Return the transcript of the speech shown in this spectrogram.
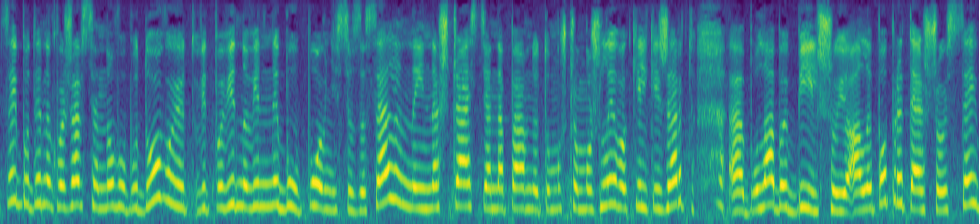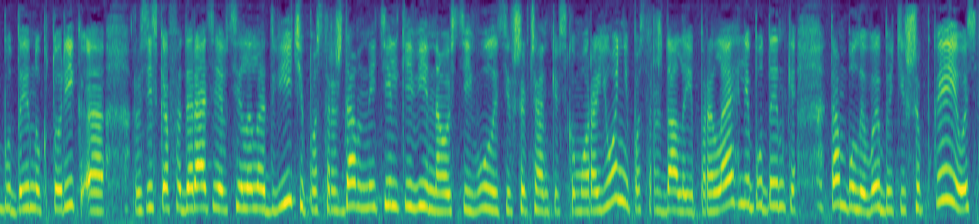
Цей будинок вважався новобудовою. Відповідно, він не був повністю заселений. На щастя, напевно, тому що можливо кількість жертв е, була би більшою. Але попри те, що ось цей будинок торік е, Російська Федерація вцілила двічі, постраждав не тільки він на ось цій вулиці в Шевченківському районі. Постраждали і прилеглі будинки. Там були вибиті шибки. І ось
